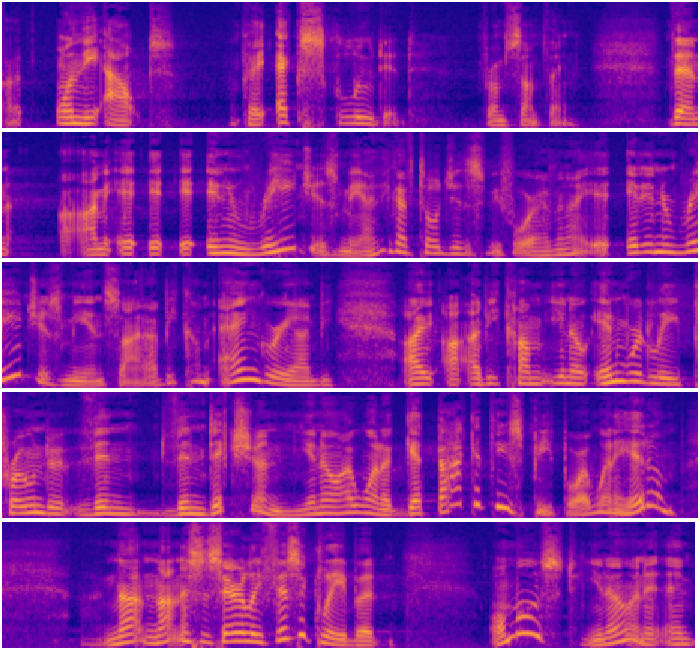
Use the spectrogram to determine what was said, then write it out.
uh, on the out okay excluded from something then I mean, it, it, it, enrages me. I think I've told you this before, haven't I? It, it enrages me inside. I become angry. I, be, I, I become, you know, inwardly prone to vin, vindication. You know, I want to get back at these people. I want to hit them. Not, not necessarily physically, but almost, you know, and, and,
